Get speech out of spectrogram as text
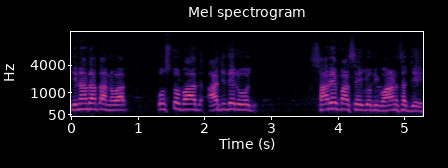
ਤਿਨਾਂ ਦਾ ਧੰਨਵਾਦ। ਉਸ ਤੋਂ ਬਾਅਦ ਅੱਜ ਦੇ ਰੋਜ਼ ਸਾਰੇ ਪਾਸੇ ਜੋ ਦੀਵਾਨ ਸੱਜੇ,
